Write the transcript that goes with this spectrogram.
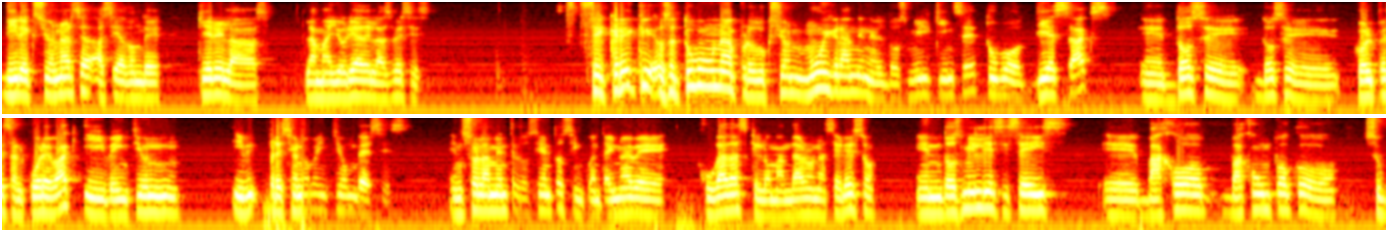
direccionarse hacia donde quiere las, la mayoría de las veces. Se cree que, o sea, tuvo una producción muy grande en el 2015, tuvo 10 sacks, 12, eh, 12 golpes al quarterback y 21 y presionó 21 veces en solamente 259 jugadas que lo mandaron a hacer eso. En 2016 eh, bajó, bajó un poco su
